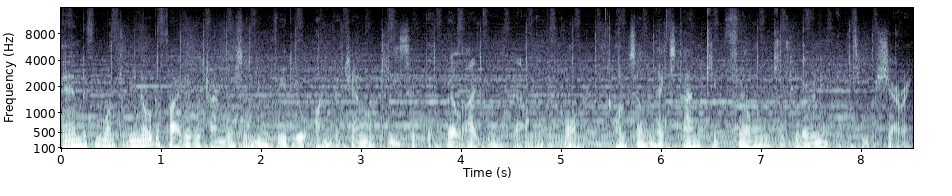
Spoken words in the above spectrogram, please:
And if you want to be notified every time there's a new video on the channel, please hit that bell icon down in the corner. Until next time, keep filming, keep learning, and keep sharing.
